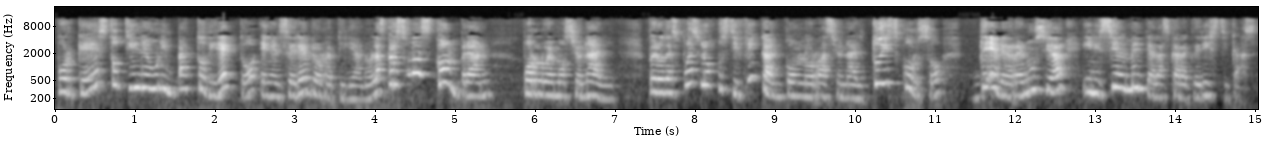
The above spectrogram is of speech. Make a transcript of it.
porque esto tiene un impacto directo en el cerebro reptiliano. Las personas compran por lo emocional, pero después lo justifican con lo racional. Tu discurso debe renunciar inicialmente a las características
